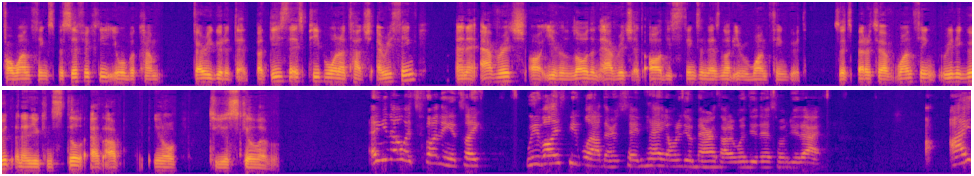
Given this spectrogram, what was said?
for one thing specifically, you will become very good at that. But these days, people want to touch everything and an average or even lower than average at all these things and there's not even one thing good. So it's better to have one thing really good and then you can still add up you know to your skill level. And you know it's funny. It's like we have all these people out there saying hey i want to do a marathon. I want to do this. I want to do that. I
